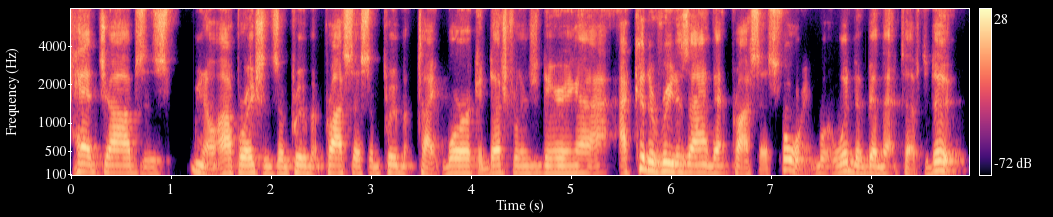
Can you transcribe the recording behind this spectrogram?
had jobs as you know, operations improvement, process improvement type work, industrial engineering. I, I could have redesigned that process for him. It wouldn't have been that tough to do.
